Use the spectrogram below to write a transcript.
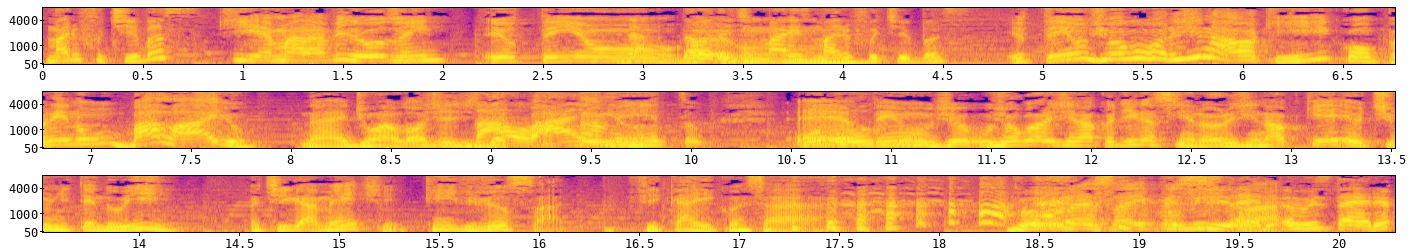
Mario Futibas. Que é maravilhoso, hein? Eu tenho. Da, da hora um- demais, Mario Futibas. Eu tenho o jogo original aqui, comprei num balaio, né? De uma loja de Balaio. departamento. É, eu tenho um jogo, o jogo original que eu digo assim, no original, porque eu tive um Nintendo Wii, antigamente, quem viveu sabe. Fica aí com essa. Vamos nessa aí, O mistério, Priscila. o mistério.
